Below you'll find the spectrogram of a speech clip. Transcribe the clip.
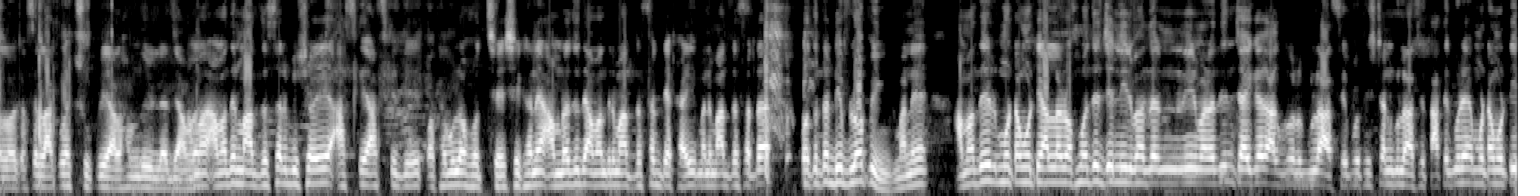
আল্লাহর কাছে লাখ লাখ শুক্রিয়া আলহামদুলিল্লাহ যে আমরা আমাদের মাদ্রাসার বিষয়ে আজকে আজকে যে কথাগুলো হচ্ছে সেখানে আমরা যদি আমাদের মাদ্রাসার দেখাই মানে মাদ্রাসাটা কতটা ডেভেলপিং মানে আমাদের মোটামুটি আল্লাহ রহমতের যে নির্মাণ নির্মাণাধীন জায়গাগুলো আছে প্রতিষ্ঠানগুলো আছে তাতে করে মোটামুটি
